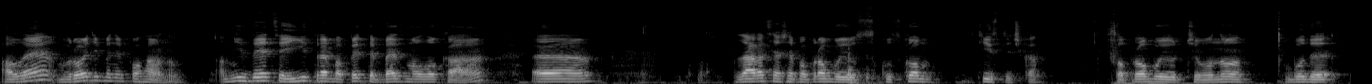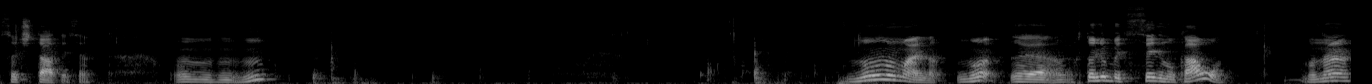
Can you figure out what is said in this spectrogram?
Але вроді би непогано. А мені здається, її треба пити без молока. Е, зараз я ще попробую з куском тістечка. Попробую, чи воно буде сочетатися. Угу. Ну, нормально. Ну, е, хто любить сильну каву, вона.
